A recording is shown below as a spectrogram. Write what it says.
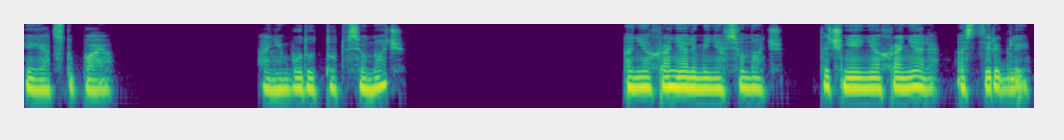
и я отступаю. Они будут тут всю ночь? Они охраняли меня всю ночь. Точнее, не охраняли, а стерегли.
